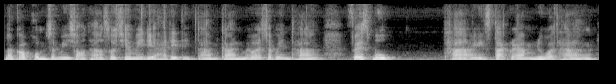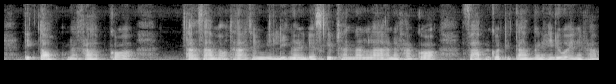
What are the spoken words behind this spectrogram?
แล้วก็ผมจะมีช่องทางโซเชียลมีเดียให้ได้ติดตามกัน ไม่ว่าจะเป็นทาง Facebook ทาง Instagram หรือว่าทาง TikTok นะครับก็ทั้ง 3 ช่องทางจะมีลิงก์ใน description ด้านล่างนะครับ ก็ฝากไปกดติดตามกันให้ด้วยนะครับ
